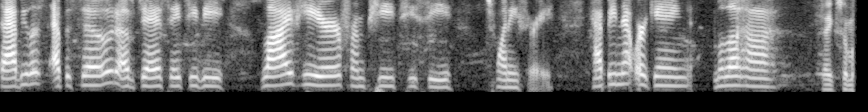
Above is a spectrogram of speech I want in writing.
fabulous episode of JSA TV live here from PTC 23. Happy networking. Maloha. Thanks so much.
